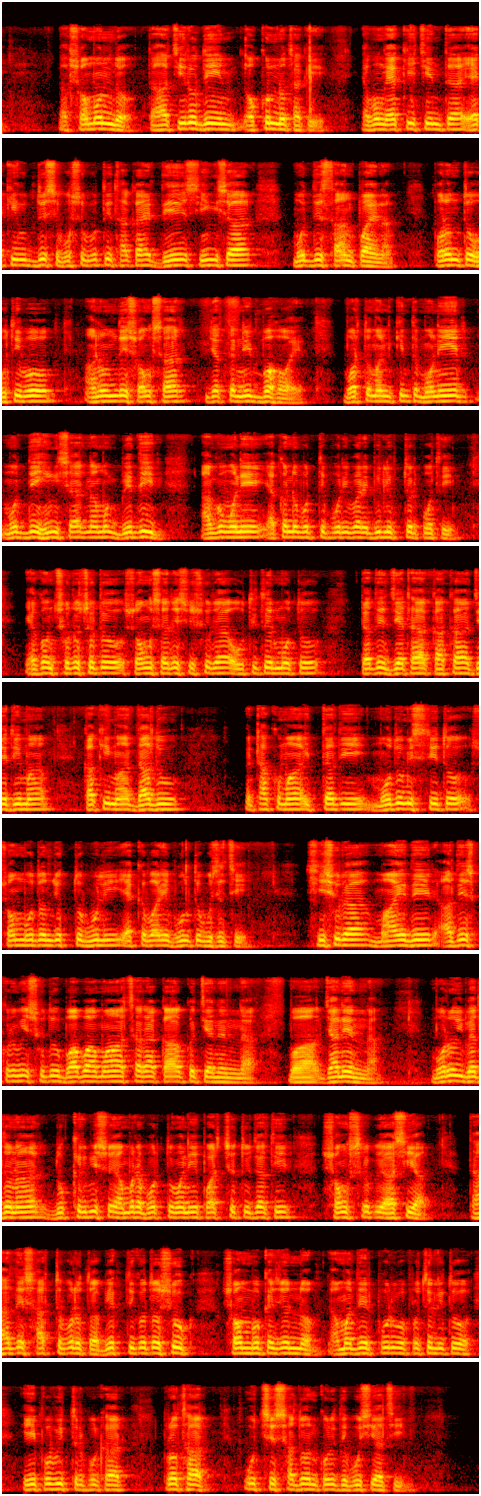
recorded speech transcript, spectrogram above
সম্বন্ধ, তাহা চিরদিন অক্ষুণ্ণ থাকে এবং একই চিন্তা, একই উদ্দেশ্যে বশবর্তী থাকায় দেশ, হিংসার মধ্যে স্থান পায় না। পরন্তু অতীব আনন্দে সংসার যাত্রা নির্বাহ হয়। বর্তমান কিন্তু মনের মধ্যে হিংসার নামক বেদির আগমনে একান্নবর্তী পরিবারে বিলুপ্তর পথে। এখন ছোট ছোট সংসারে শিশুরা অতীতের মতো তাদের জ্যাঠা, কাকা, জেঠিমা কাকিমা, দাদু, ঠাকুমা ইত্যাদি মধু মিশ্রিত সম্বোধনযুক্ত ভুলি একেবারে ভুলতে বসেছে। শিশুরা মায়েদের আদেশক্রমে শুধু বাবা, মা ছাড়া কাউকে চেনেন না বা জানেন না। বড়ই বেদনার, দুঃখের বিষয় আমরা বর্তমানে পাশ্চাত্য জাতির সংস্রবে আসিয়া তাহাদের স্বার্থপরতা, ব্যক্তিগত সুখ, সম্ভোগের জন্য আমাদের পূর্ব প্রচলিত এই পবিত্র প্রকার প্রথার উচ্ছেদ সাধন করিতে বসিয়াছি।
